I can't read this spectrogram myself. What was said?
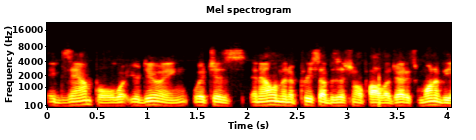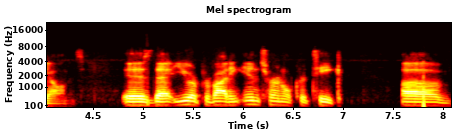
example what you're doing, which is an element of presuppositional apologetics, one of the elements, is that you are providing internal critique of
